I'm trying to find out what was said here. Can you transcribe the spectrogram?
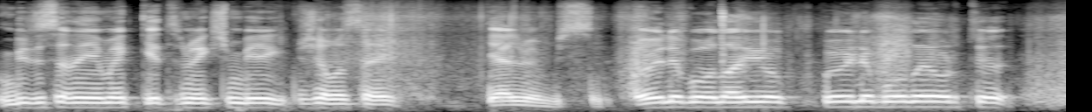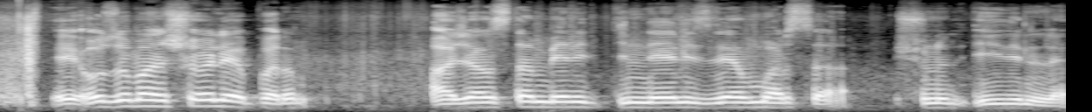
Biri sana yemek getirmek için bir yere gitmiş ama sen gelmemişsin. Öyle bir olay yok. Böyle bir olay ortaya... Ee, o zaman şöyle yaparım. Ajanstan beni dinleyen izleyen varsa şunu iyi dinle.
